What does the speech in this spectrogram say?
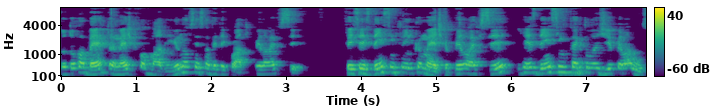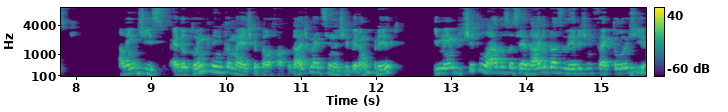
O Dr. Roberto é médico formado em 1994 pela UFC. Fez residência em clínica médica pela UFC e residência em infectologia pela USP. Além disso, é doutor em clínica médica pela Faculdade de Medicina de Ribeirão Preto e membro titular da Sociedade Brasileira de Infectologia.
